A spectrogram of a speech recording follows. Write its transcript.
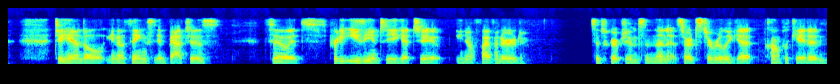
to handle, you know, things in batches. So it's pretty easy until you get to, you know, 500 subscriptions and then it starts to really get complicated.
